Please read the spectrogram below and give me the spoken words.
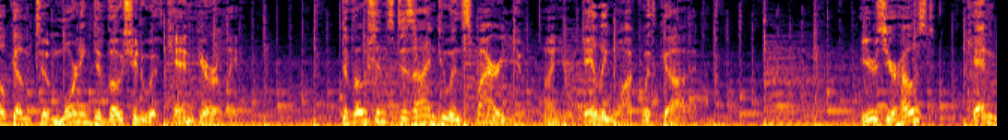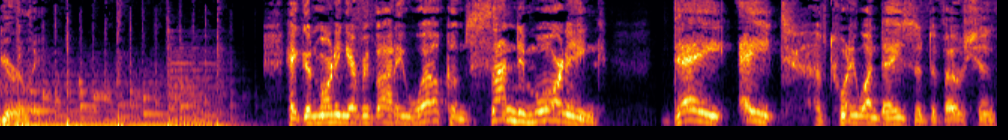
Welcome to Morning Devotion with Ken Gurley. Devotions designed to inspire you on your daily walk with God. Here's your host, Ken Gurley. Hey, good morning, everybody. Welcome Sunday morning, day eight of 21 days of devotion.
